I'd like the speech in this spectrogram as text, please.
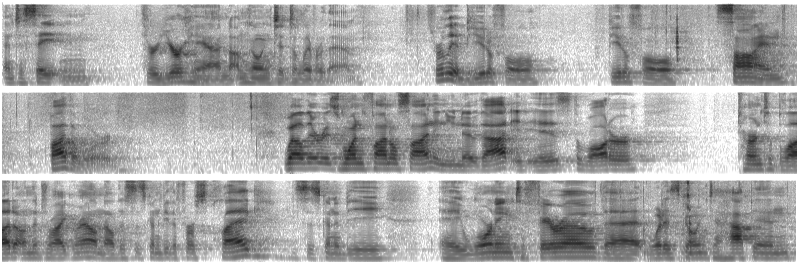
and to Satan. Through your hand, I'm going to deliver them. It's really a beautiful, beautiful sign by the Lord. Well, there is one final sign, and you know that. It is the water turned to blood on the dry ground. Now, this is going to be the first plague. This is going to be a warning to Pharaoh that what is going to happen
